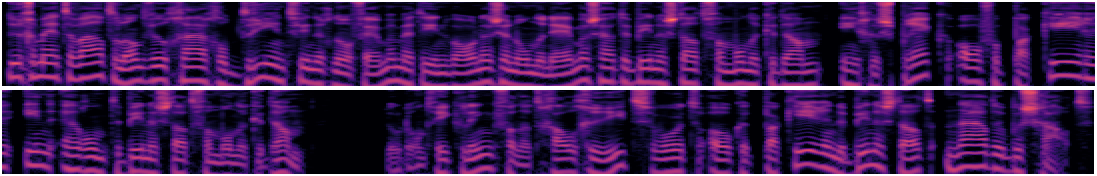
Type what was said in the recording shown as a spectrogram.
De gemeente Waterland wil graag op 23 november met inwoners en ondernemers uit de binnenstad van Monnikendam in gesprek over parkeren in en rond de binnenstad van Monnikendam. Door de ontwikkeling van het Galgeriet wordt ook het parkeren in de binnenstad nader beschouwd.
